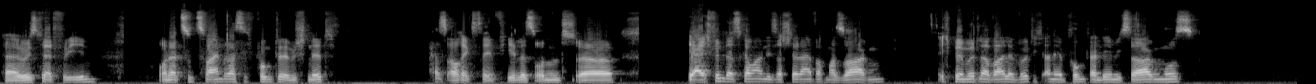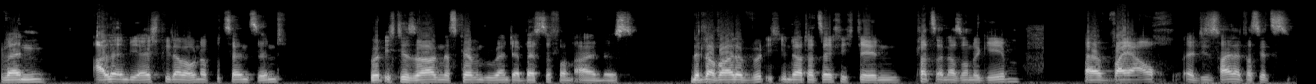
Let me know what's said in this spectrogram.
äh, Höchstwert für ihn. Und dazu 32 Punkte im Schnitt. Was auch extrem viel ist. Und äh, ja, ich finde, das kann man an dieser Stelle einfach mal sagen. Ich bin mittlerweile wirklich an dem Punkt, an dem ich sagen muss, wenn alle NBA-Spieler bei 100% sind, würde ich dir sagen, dass Kevin Durant der Beste von allen ist. Mittlerweile würde ich ihm da tatsächlich den Platz in der Sonne geben, äh, weil ja auch äh, dieses Highlight, was jetzt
